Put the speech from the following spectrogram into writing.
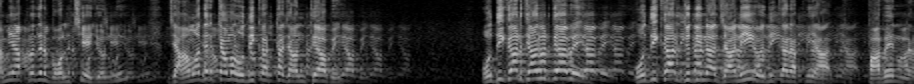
আমি আপনাদের বলছি এই জন্য যে আমাদেরকে আমার অধিকারটা জানতে হবে। অধিকার জানতে হবে। অধিকার যদি না জানি, অধিকার আপনি পাবেন না।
